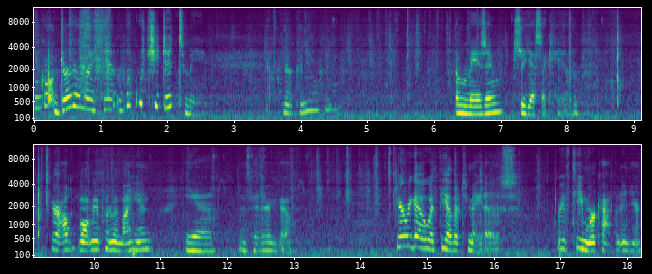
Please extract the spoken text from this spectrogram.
I got dirt on my hand. Look what she did to me. Here, can you open it? Amazing. So yes, I can. Here, I'll want me to put them in my hand. Yeah. Okay, there you go. Here we go with the other tomatoes. We have teamwork happening here.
